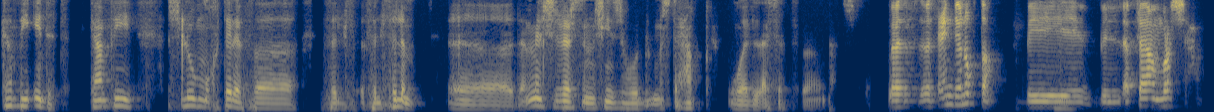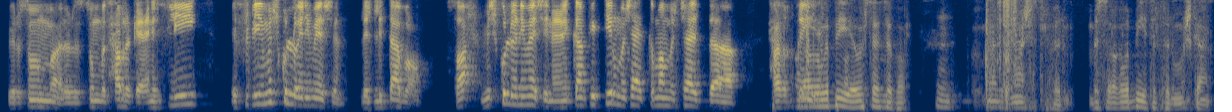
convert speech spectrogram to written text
كان في edit كان في أسلوب مختلف آه، في في الفيلم. Mitchells vs Machines هو المستحق وللأسف. بس. بس عندي نقطة ب... بالأفلام المرشحة برسوم الرسوم متحركة. يعني Flee Flee مش كله animation للي تابعه صح؟ مش كله animation يعني كان في كثير مشاهد كمان مشاهد آه، حقيقية. الأغلبية وش تعتبر؟ ما أدري ما شفت الفيلم. بس أغلبية الفيلم وش كان؟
